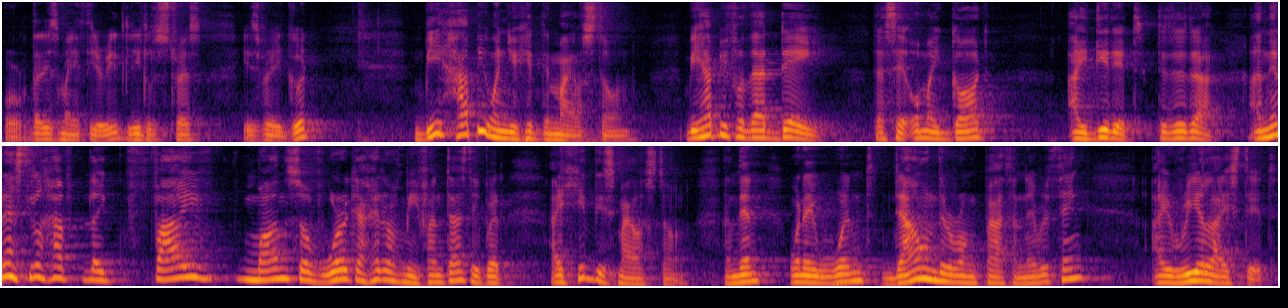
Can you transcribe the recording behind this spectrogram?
or that is my theory. Little stress is very good. Be happy when you hit the milestone. Be happy for that day that say, "Oh my God, I did it." Da, da, da. And then I still have like five months of work ahead of me. Fantastic, but I hit this milestone. And then when I went down the wrong path and everything, I realized it,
